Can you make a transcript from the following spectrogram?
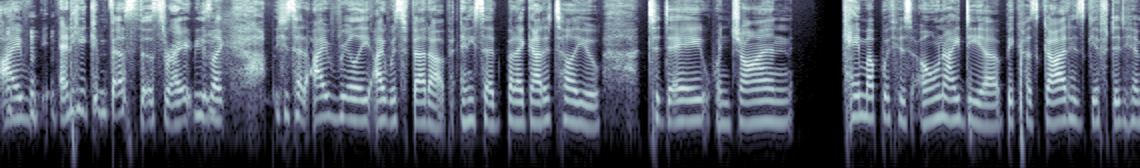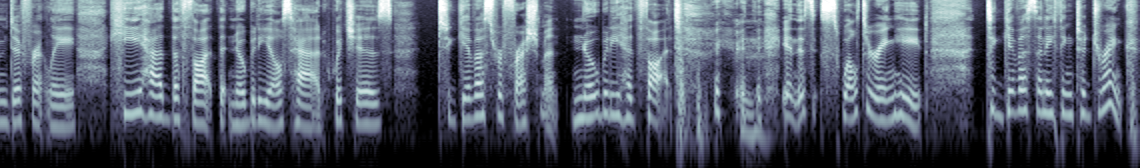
I and he confessed this, right? He's like he said I really I was fed up and he said, "But I got to tell you, today when John came up with his own idea because God has gifted him differently. He had the thought that nobody else had, which is to give us refreshment. Nobody had thought mm. in this sweltering heat to give us anything to drink.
